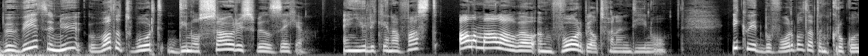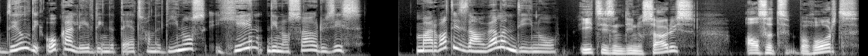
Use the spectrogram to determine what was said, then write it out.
We weten nu wat het woord dinosaurus wil zeggen. En jullie kennen vast allemaal al wel een voorbeeld van een dino. Ik weet bijvoorbeeld dat een krokodil, die ook al leefde in de tijd van de dino's, geen dinosaurus is. Maar wat is dan wel een dino? Iets is een dinosaurus als het behoort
